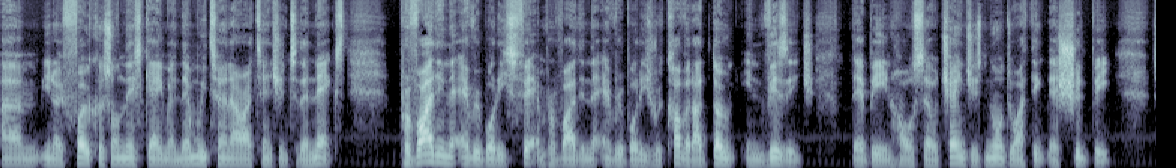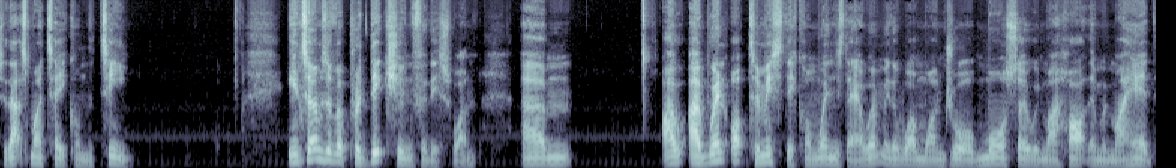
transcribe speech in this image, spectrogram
um, you know, focus on this game and then we turn our attention to the next, providing that everybody's fit and providing that everybody's recovered, I don't envisage there being wholesale changes, nor do I think there should be. So that's my take on the team. In terms of a prediction for this one, um, I, I, went optimistic on Wednesday. I went with a 1 1 draw, more so with my heart than with my head.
